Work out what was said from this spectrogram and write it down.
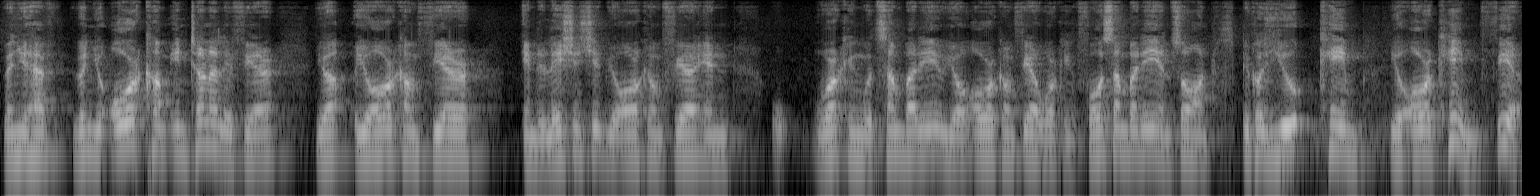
When you have when you overcome internally fear you you overcome fear in relationship you overcome fear in working with somebody you overcome fear working for somebody and so on. Because you came you overcame fear.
